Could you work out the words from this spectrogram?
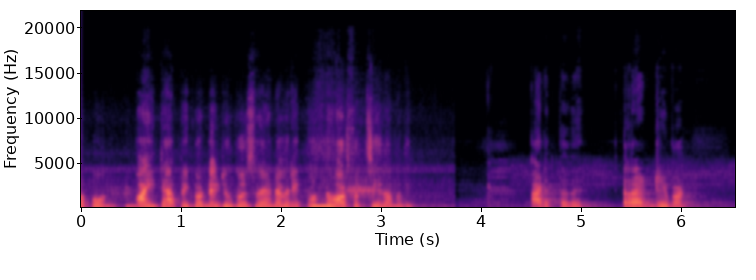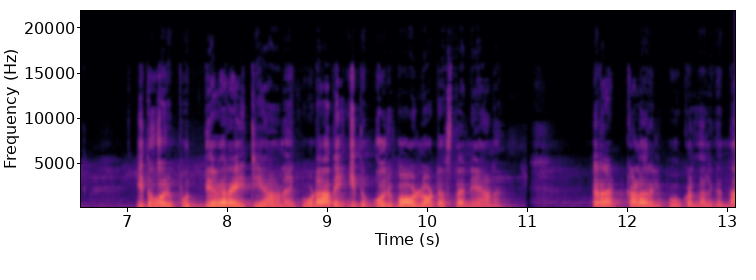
അപ്പോൾ വൈറ്റ് ആപ്രിക്കോട്ടിന്റെ ട്യൂബേഴ്സ് വേണ്ടവരെ ഒന്ന് വാട്സപ്പ് ചെയ്താൽ മതി. അടുത്തത് റെഡ് റിബൺ ഇത് ഒരു പുതിയ വെറൈറ്റിയാണ് കൂടാതെ ഇതും ഒരു ബൗൾ ലോട്ടസ് തന്നെയാണ്. റെഡ് കളറിൽ പൂക്കൾ നൽകുന്ന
